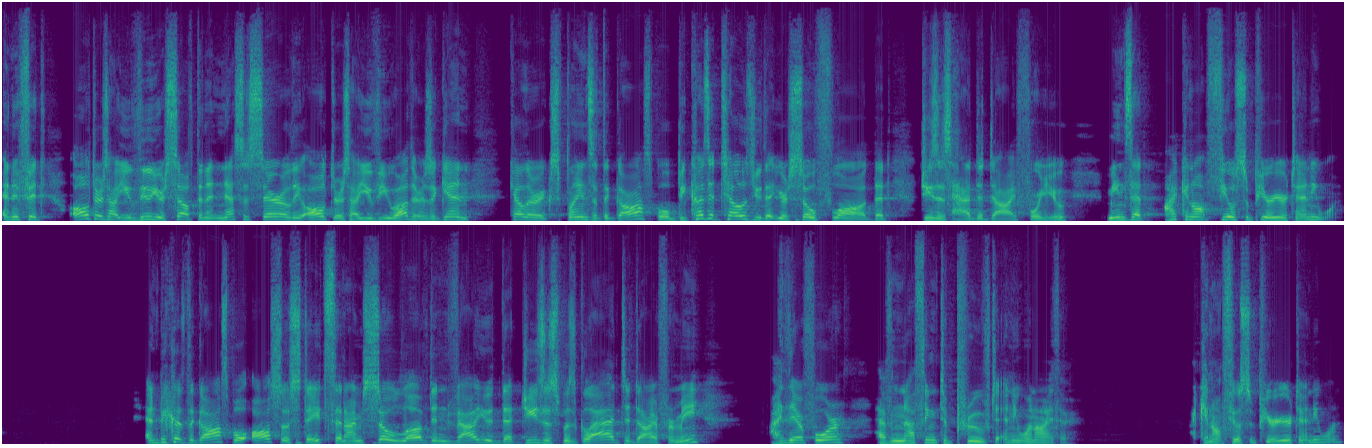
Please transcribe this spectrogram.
And if it alters how you view yourself, then it necessarily alters how you view others. Again, Keller explains that the gospel, because it tells you that you're so flawed that Jesus had to die for you, means that I cannot feel superior to anyone. And because the gospel also states that I'm so loved and valued that Jesus was glad to die for me, I therefore have nothing to prove to anyone either. I cannot feel superior to anyone,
